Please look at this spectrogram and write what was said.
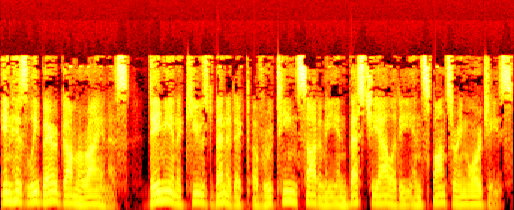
In his Liber Gomorrhianus, Damian accused Benedict of routine sodomy and bestiality and sponsoring orgies.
